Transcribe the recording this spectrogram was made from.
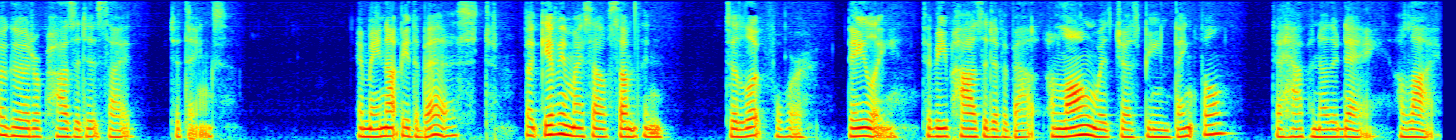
a good or positive side to things. It may not be the best, but giving myself something to look for daily to be positive about, along with just being thankful to have another day alive,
